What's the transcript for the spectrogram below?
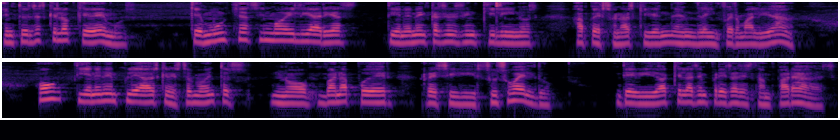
Entonces, ¿qué es lo que vemos? Que muchas inmobiliarias tienen en casa sus inquilinos personas que viven en la informalidad o tienen empleados que en estos momentos no van a poder recibir su sueldo debido a que las empresas están paradas.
